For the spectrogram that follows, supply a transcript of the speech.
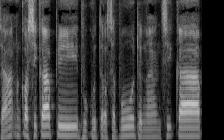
Jangan engkau sikapi buku tersebut dengan sikap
